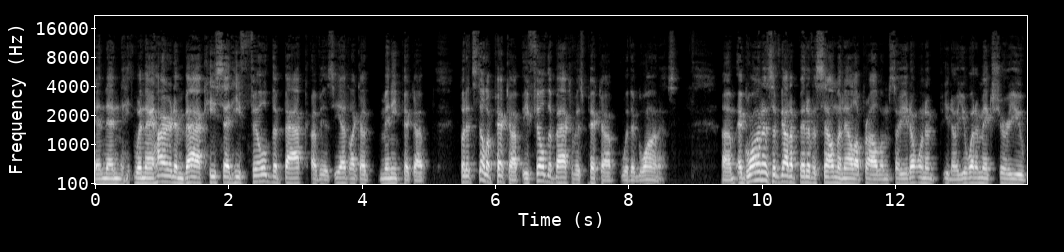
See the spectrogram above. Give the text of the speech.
And then when they hired him back, he said he filled the back of his, he had like a mini pickup but it's still a pickup. He filled the back of his pickup with iguanas. Um, iguanas have got a bit of a salmonella problem, so you don't want to, you know, you want to make sure you.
